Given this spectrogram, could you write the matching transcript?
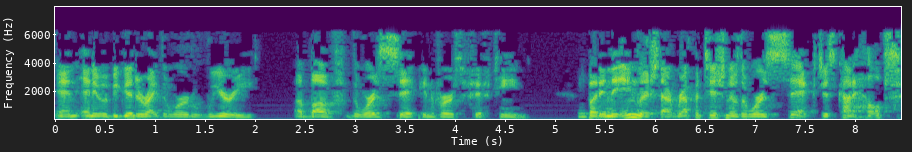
and, and it would be good to write the word weary above the word sick in verse 15. But in the English, that repetition of the word sick just kind of helps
